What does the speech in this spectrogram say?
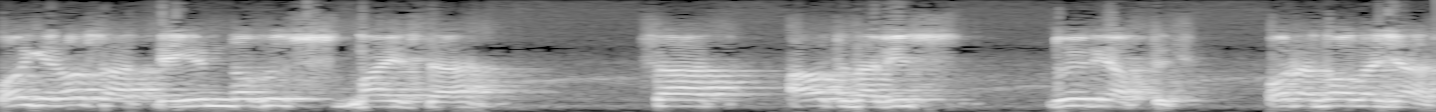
O gün o saatte 29 Mayıs'ta saat 6'da biz duyuru yaptık. Orada olacağız.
